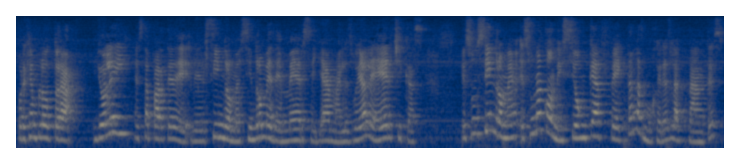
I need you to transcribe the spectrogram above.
Por ejemplo, doctora, yo leí esta parte del síndrome, síndrome de MER se llama. Les voy a leer, chicas. Es un síndrome, es una condición que afecta a las mujeres lactantes,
